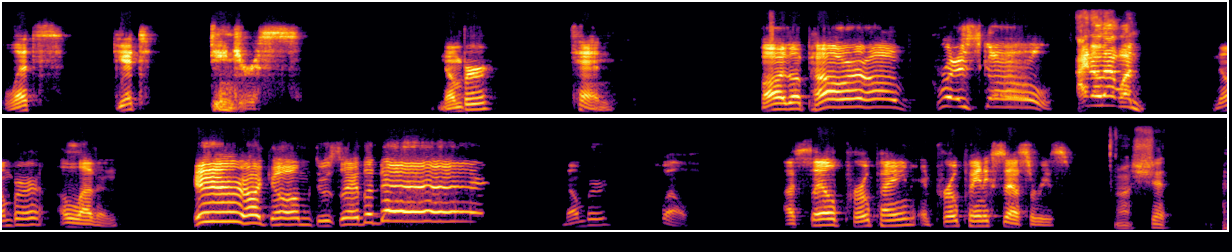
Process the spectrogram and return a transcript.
Let's get dangerous. Number 10. By the power of Grayskull. I know that one. Number 11. Here I come to save the day. Number 12. I sell propane and propane accessories. Oh shit! I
